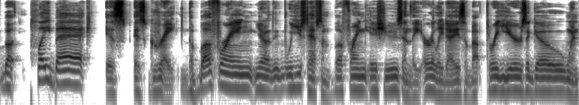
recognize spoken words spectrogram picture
But playback is is great. The buffering, you know, we used to have some buffering issues in the early days about 3 years ago when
